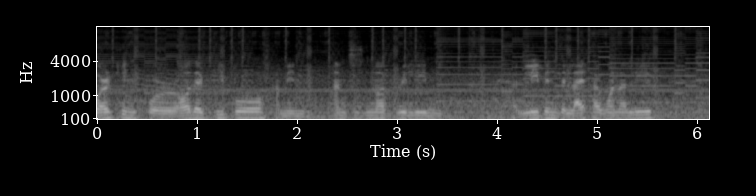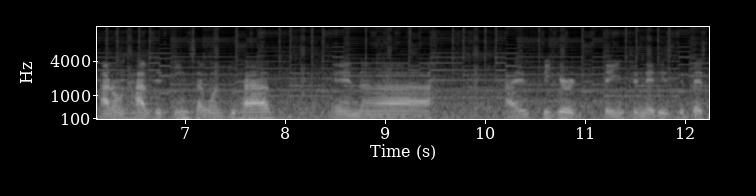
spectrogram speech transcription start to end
working for other people. I mean I'm just not really living the life I want to live. I don't have the things I want to have, and uh, I figured the internet is the best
